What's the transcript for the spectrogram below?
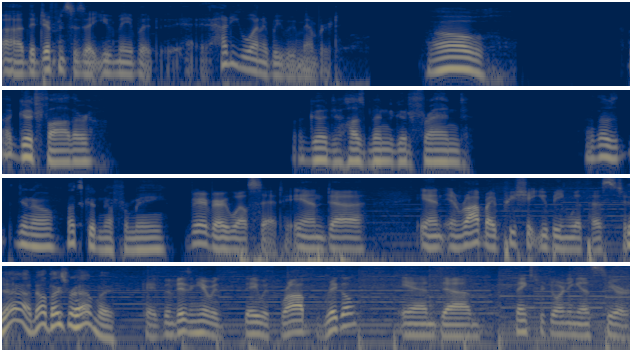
Uh, the differences that you've made, but how do you want to be remembered? oh, a good father, a good husband, good friend. Those, you know, that's good enough for me. Very, very well said. And uh, and and Rob, I appreciate you being with us today. Yeah, no, thanks for having me. Okay, I've been visiting here with today with Rob Riggle, and um, thanks for joining us here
